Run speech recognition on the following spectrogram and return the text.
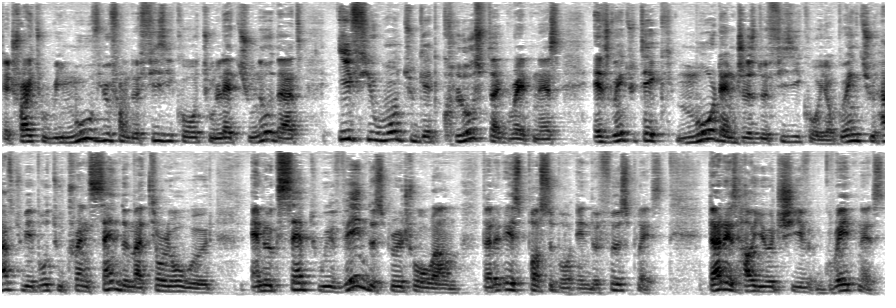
They try to remove you from the physical to let you know that if you want to get close to that greatness, it's going to take more than just the physical. You're going to have to be able to transcend the material world and accept within the spiritual realm that it is possible in the first place. That is how you achieve greatness.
